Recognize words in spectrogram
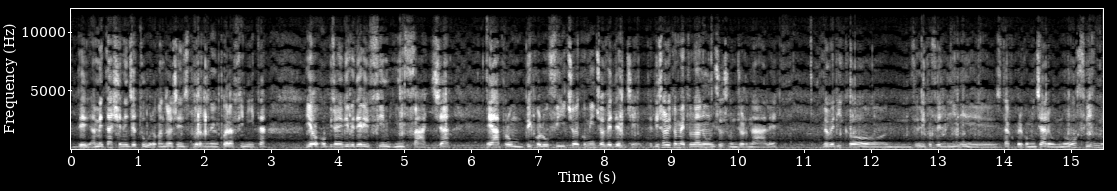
de, a metà sceneggiatura, quando la sceneggiatura non è ancora finita, io ho bisogno di vedere il film in faccia e apro un piccolo ufficio e comincio a vedere gente. Di solito metto un annuncio su un giornale dove dico Federico Fellini sta per cominciare un nuovo film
